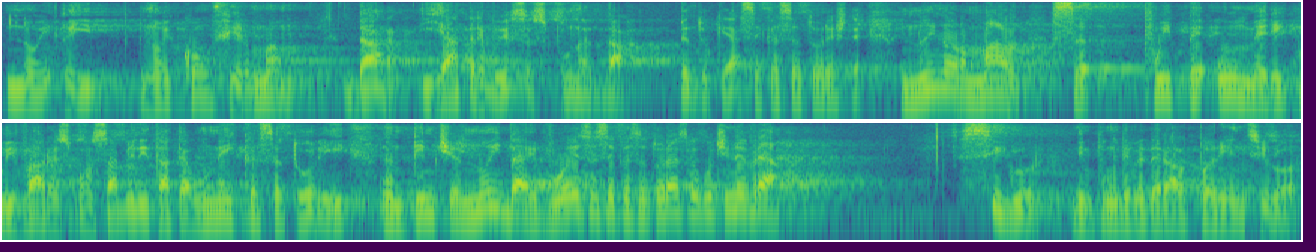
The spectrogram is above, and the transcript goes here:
noi, îi, noi confirmăm, dar ea trebuie să spună da, pentru că ea se căsătorește. Nu-i normal să pui pe umerii cuiva responsabilitatea unei căsătorii, în timp ce nu-i dai voie să se căsătorească cu cine vrea. Sigur, din punct de vedere al părinților,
